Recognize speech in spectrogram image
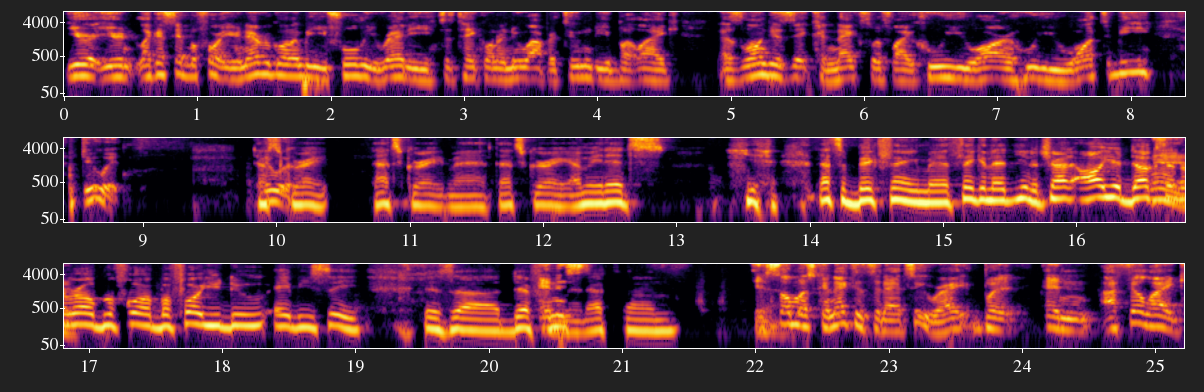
you're you're like I said before, you're never going to be fully ready to take on a new opportunity, but like as long as it connects with like who you are and who you want to be, do it. That's do it. great. That's great, man. That's great. I mean, it's yeah, that's a big thing, man. Thinking that you know, trying all your ducks man. in a row before before you do ABC is uh different. And That's um it's so much connected to that too, right? But and I feel like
